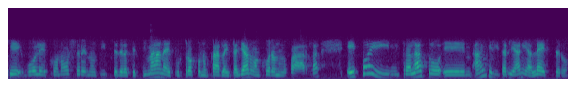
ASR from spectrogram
che vuole conoscere notizie della settimana e purtroppo non parla italiano, ancora non lo parla, e poi tra l'altro eh, anche gli italiani all'estero,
